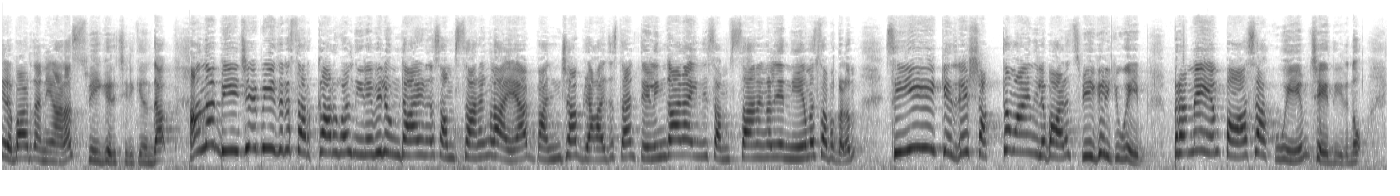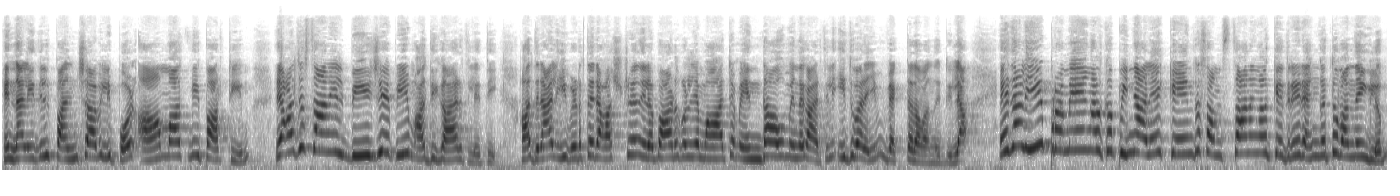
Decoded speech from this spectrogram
നിലപാട് തന്നെയാണ് സ്വീകരിച്ചിരിക്കുന്നത്. അന്ന് ബി ജെ പി ഇതര സർക്കാരുകൾ നിലവിലുണ്ടായിരുന്ന സംസ്ഥാനങ്ങളായ പഞ്ചാബ് രാജസ്ഥാൻ തെലങ്കാന എന്നീ സംസ്ഥാനങ്ങളിലെ നിയമസഭകളും സി എക്കെതിരെ ശക്തമായ നിലപാട് സ്വീകരിക്കുകയും പ്രമേയം പാസാക്കുകയും ചെയ്തിരുന്നു. എന്നാൽ ഇതിൽ പഞ്ചാബിൽ ഇപ്പോൾ ആം ആദ്മി പാർട്ടിയും രാജസ്ഥാനിൽ ബി ജെ പിയും അധികാരത്തിലെത്തി. അതിനാൽ ഇവിടുത്തെ രാഷ്ട്രീയ നിലപാടുകളിലെ മാറ്റം എന്താവും എന്ന കാര്യത്തിൽ ഇതുവരെയും വ്യക്തത വന്നിട്ടില്ല. എന്നാൽ ഈ പ്രമേയങ്ങൾക്ക് പിന്നാലെ കേന്ദ്ര സംസ്ഥാനങ്ങൾക്കെതിരെ രംഗത്ത് വന്നെങ്കിലും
